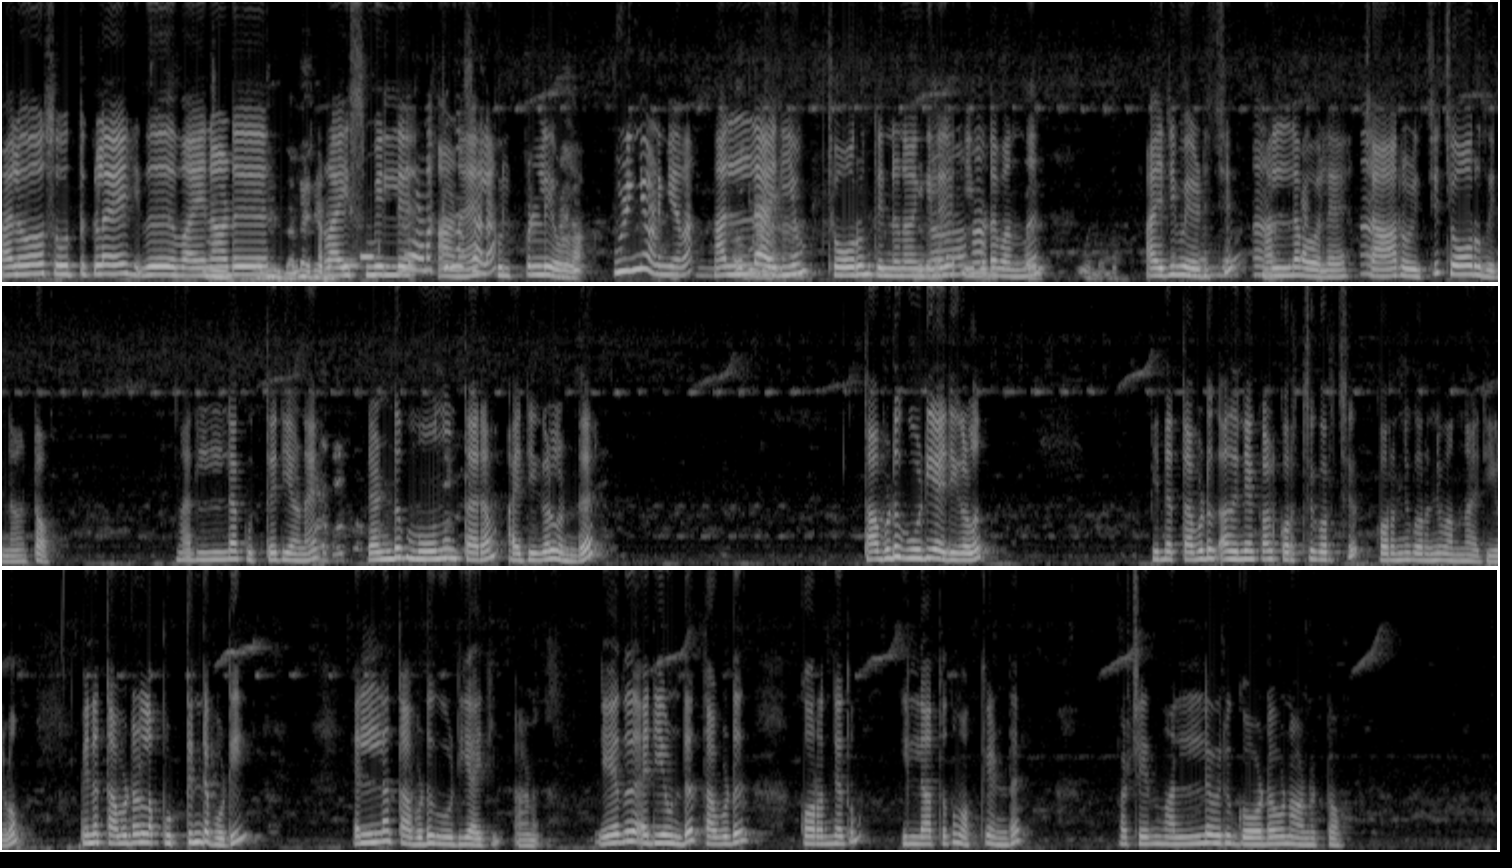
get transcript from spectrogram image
Hello സുഹൃത്തുക്കളെ ഇത് Wayanad rice mill ആണ് പുൽപ്പള്ളിയുള്ള. പുഴുങ്ങി ഉണങ്ങിയതാ? നല്ല അരിയും ചോറും തിന്നണമെങ്കിൽ ഇവിടെ വന്ന് അരി മേടിച്ച് നല്ല പോലെ ചാറൊഴിച്ച് ചോറ് തിന്നാം കേട്ടോ. നല്ല കുത്തരിയാണ്. രണ്ടും മൂന്നും തരം അരികളുണ്ട്. തവിട് കൂടിയ അരികൾ പിന്നെ തവിട് അതിനേക്കാൾ കുറച്ച് കുറച്ച് കുറഞ്ഞ് കുറഞ്ഞ് വന്ന അരികളും. പിന്നെ തവിടുള്ള പുട്ടിന്റെ പൊടി. എല്ലാം തവിട് കൂടിയ അരി ആണ്. ഏത് അരിയുണ്ട്? തവിട് കുറഞ്ഞതും ഇല്ലാത്തതും ഒക്കെ ഉണ്ട്. പക്ഷേ ഇത് നല്ലൊരു ഗോഡൗൺ ആണ് കേട്ടോ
